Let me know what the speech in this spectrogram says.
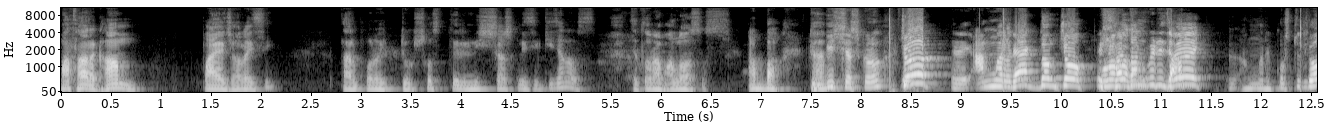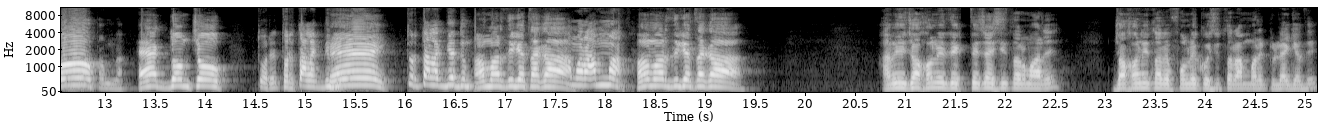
মাথার ঘাম পায়ে ঝরাইছি। তারপর একটু স্বস্তির নিঃশ্বাস নিছি। কি জানোস? যে তোরা ভালো আছিস। আব্বা তুমি হ্যাঁ? বিশ্বাস করো চুপ! আমার একদম চুপ! শয়তান বেটি যা- আমার কষ্ট দিতে পারতাম না। একদম চুপ! তোরে তোরে তালাক দিব। এই! তোর তালাক দিয়ে দিম। আমার দিকে তাকা। আমার আম্মা। আমার দিকে তাকা। আমি যখনই দেখতে চাইছি তোর মারে যখনই তোর ফোনে কইছি তোর আম্মার একটু ডাইকা দে।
